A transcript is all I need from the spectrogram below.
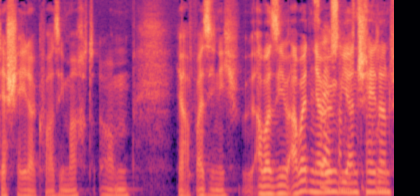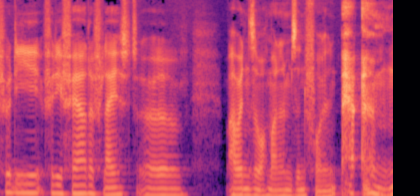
der Shader quasi macht. Ähm, ja, weiß ich nicht. Aber sie arbeiten ja irgendwie an Shadern cool. für die, für die Pferde. Vielleicht äh, arbeiten sie auch mal an einem sinnvollen.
